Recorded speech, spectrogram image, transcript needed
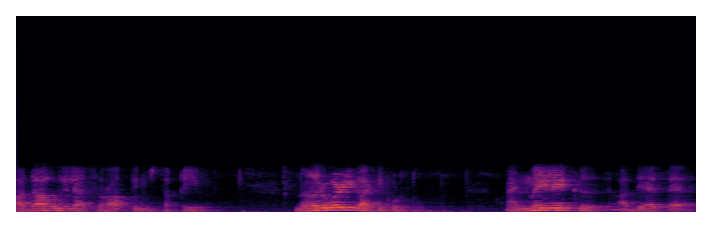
ഹദാഹു ഇല സുറാത്തി മുസ്തഖീം നേർവഴി കാട്ടിക്കൊടുത്തു. നന്മയിലേക്ക് അദ്ദേഹത്തെ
